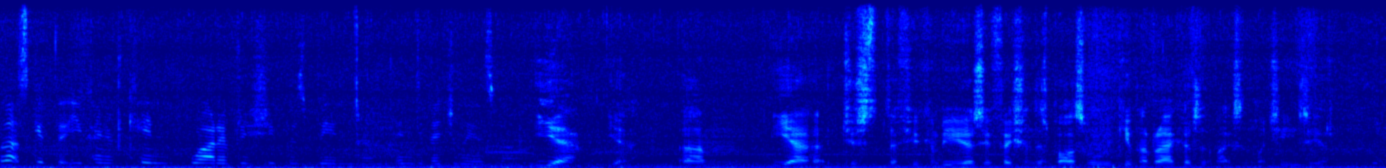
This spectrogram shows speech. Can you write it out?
Well, that's good that you kind of can what every sheep has been um, individually as well. Yeah, yeah. Um, yeah, ken efficient as possible. We keep on records, it makes it much easier. Yeah,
